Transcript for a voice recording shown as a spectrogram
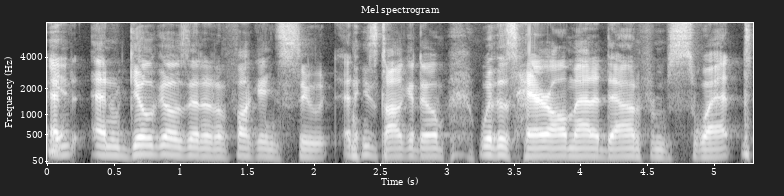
and and Gil goes in in a fucking suit, and he's talking to him with his hair all matted down from sweat.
